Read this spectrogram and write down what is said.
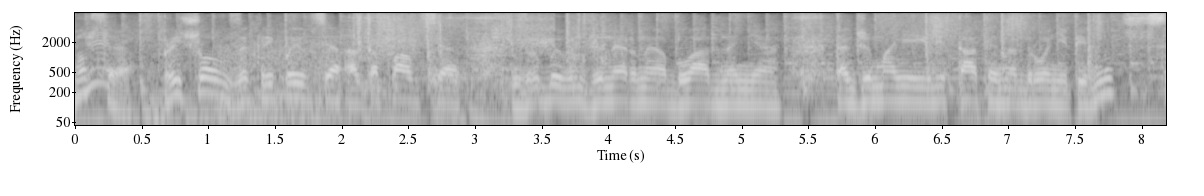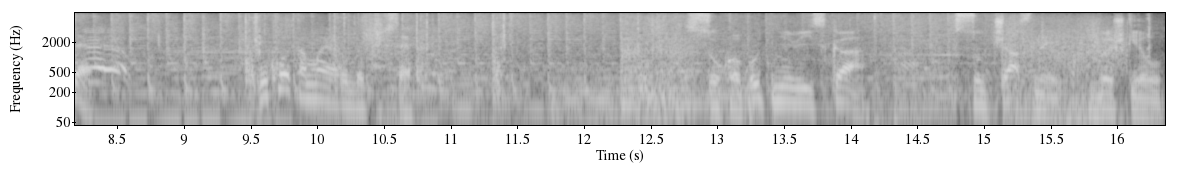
ну все, прийшов, закріпився, окопався, зробив інженерне обладнання, також має і літати на дроні. Ну, все. Піхота має робити все. Сухопутні війська. Сучасний вишкіл.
